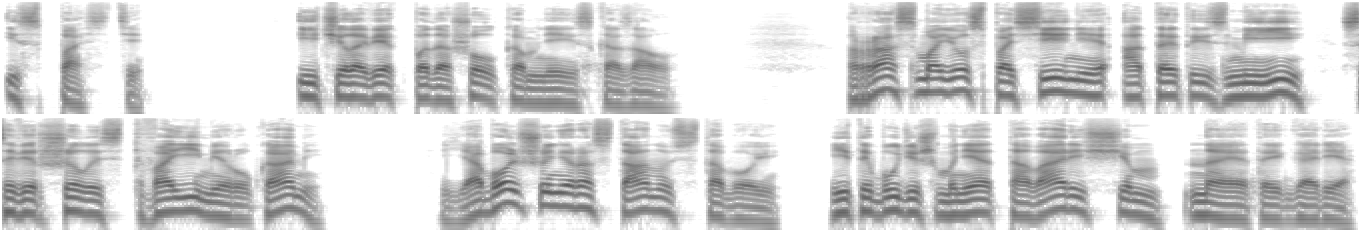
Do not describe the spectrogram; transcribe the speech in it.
из пасти. И человек подошел ко мне и сказал, «Раз мое спасение от этой змеи совершилось твоими руками, я больше не расстанусь с тобой, и ты будешь мне товарищем на этой горе».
